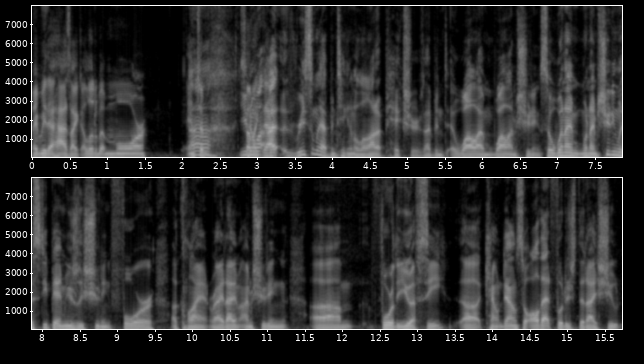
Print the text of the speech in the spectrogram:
Maybe that has like a little bit more. Into Uh, you know, like what? that. I, recently I've been taking a lot of pictures. I've been while I'm while I'm shooting. So when I'm when I'm shooting with Stipe, I'm usually shooting for a client, right? I'm, I'm shooting um, for the UFC uh, countdown. So all that footage that I shoot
